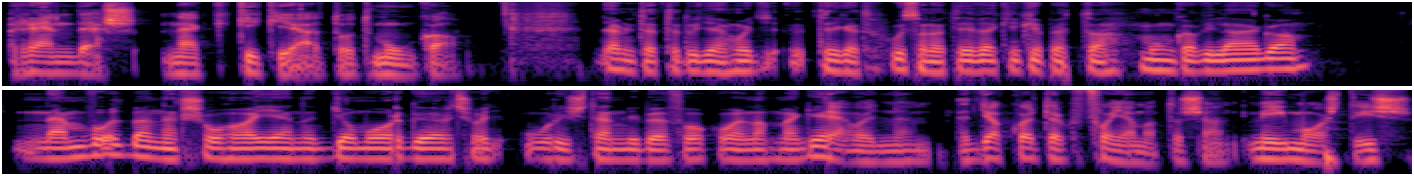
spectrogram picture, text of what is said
rendesnek kikiáltott munka. Említetted ugye, hogy téged 25 éve kiképett a munkavilága. Nem volt benned soha ilyen gyomorgörcs, hogy úristen, miből fogok holnap megélni? Dehogy nem. Tehát gyakorlatilag folyamatosan. Még most is.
